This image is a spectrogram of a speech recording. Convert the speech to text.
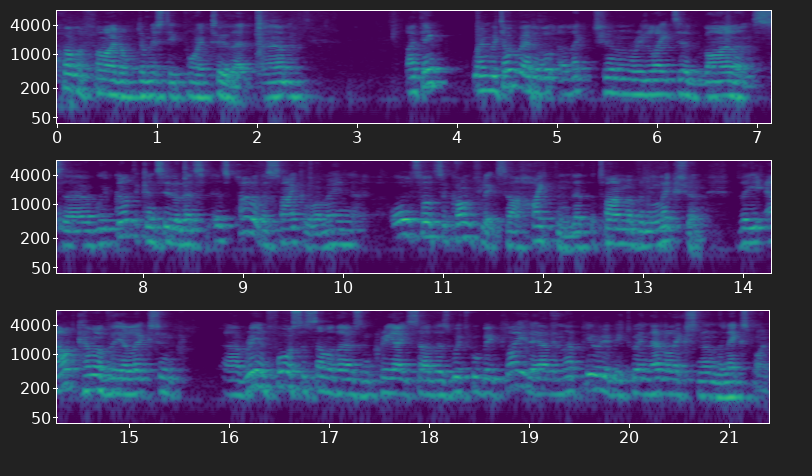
qualified optimistic point to that. Um, I think when we talk about election-related violence, uh, we've got to consider that it's part of the cycle. I mean, all sorts of conflicts are heightened at the time of an election. The outcome of the election uh, reinforces some of those and creates others, which will be played out in that period between that election and the next one.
